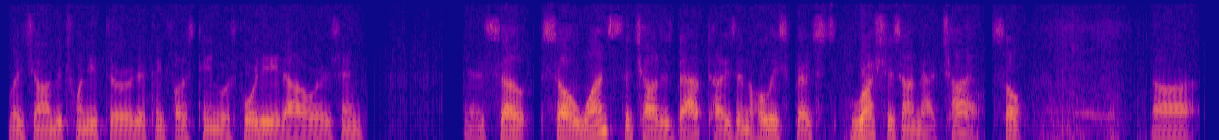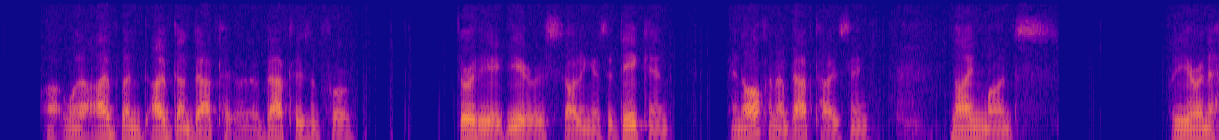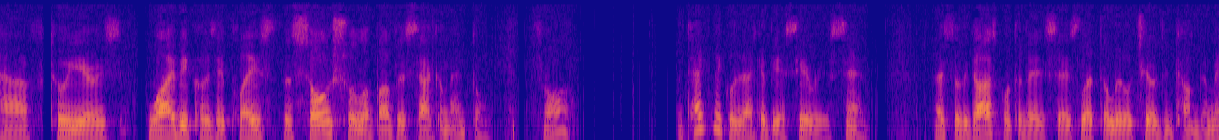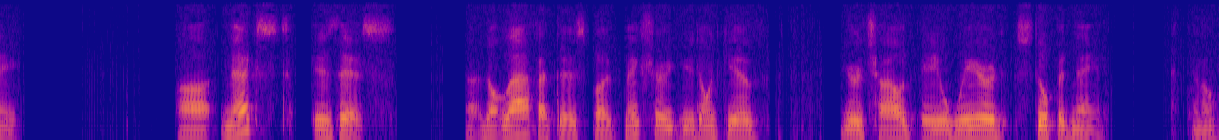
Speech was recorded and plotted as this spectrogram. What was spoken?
Like John the 23rd, I think Faustina was 48 hours, and uh, so so once the child is baptized, then the Holy Spirit rushes on that child. So uh, uh, when I've been I've done bapti- baptism for 38 years, starting as a deacon, and often I'm baptizing nine months, a year and a half, two years. Why? Because they place the social above the sacramental. It's wrong. But technically, that could be a serious sin. That's what the gospel today says, let the little children come to me. Uh, next is this. Uh, don't laugh at this, but make sure you don't give your child a weird, stupid name. You know?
